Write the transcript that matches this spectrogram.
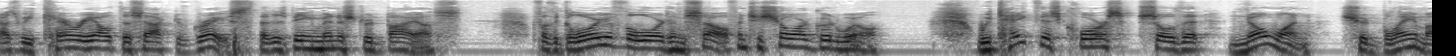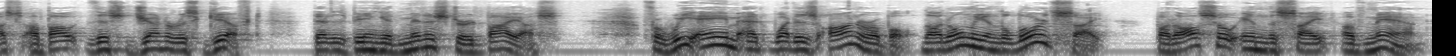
as we carry out this act of grace that is being ministered by us for the glory of the Lord himself and to show our goodwill. We take this course so that no one should blame us about this generous gift that is being administered by us. For we aim at what is honorable, not only in the Lord's sight, but also in the sight of man.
